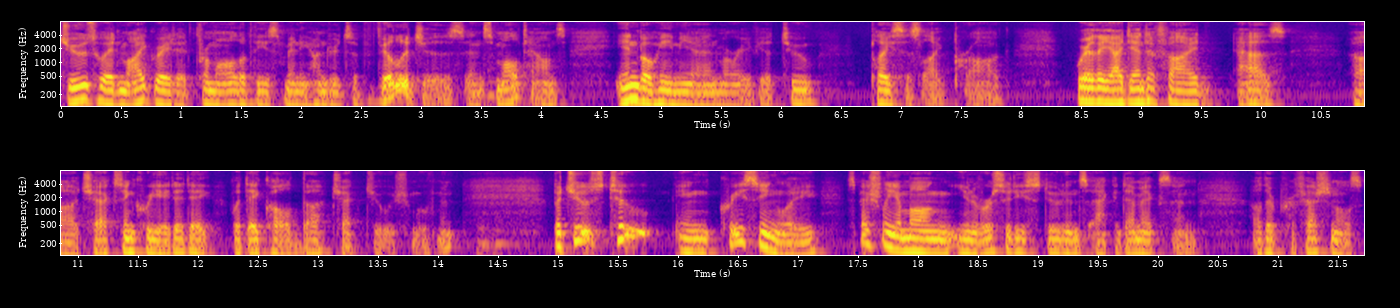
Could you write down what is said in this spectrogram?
Jews who had migrated from all of these many hundreds of villages and small towns in Bohemia and Moravia to places like Prague, where they identified as uh, Czechs and created a what they called the Czech Jewish movement. Mm-hmm. But Jews too, increasingly, especially among university students, academics, and other professionals,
